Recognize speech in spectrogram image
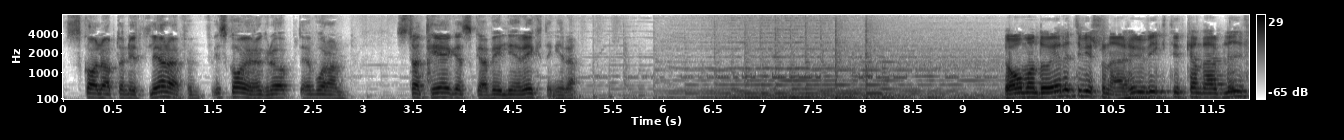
skala upp den ytterligare. För vi ska högre upp. Det är vår strategiska viljeinriktning i det. Ja, om man då är lite visionär, hur viktigt kan det här bli,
